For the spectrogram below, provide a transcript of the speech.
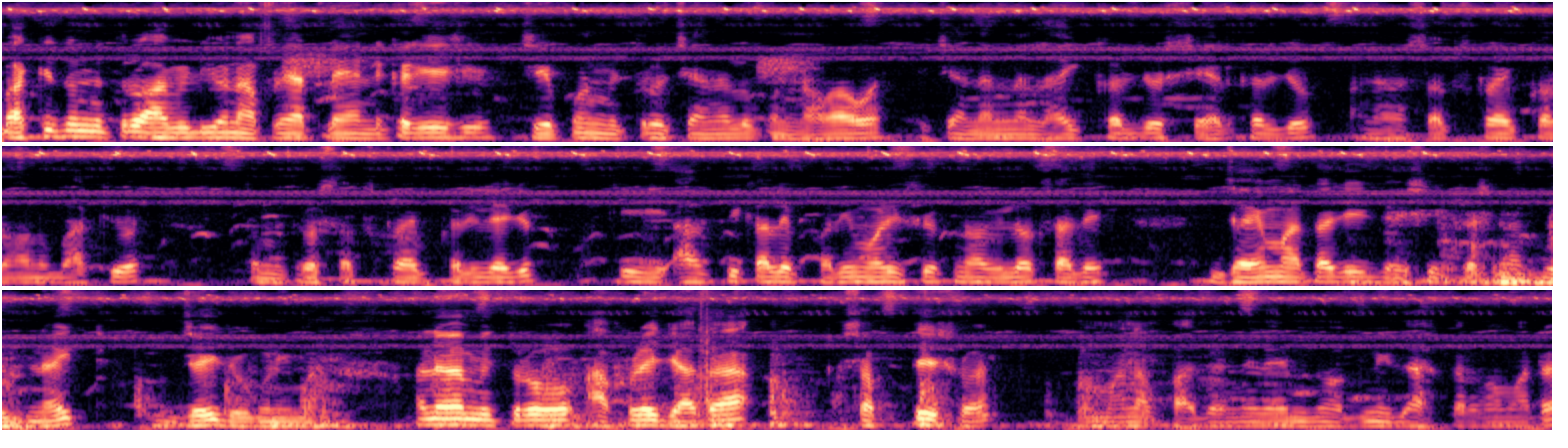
બાકી તો મિત્રો આ વિડીયોને આપણે આટલે એન્ડ કરીએ છીએ. જે પણ મિત્રો ચેનલ ઉપર નવા હોય એ ચેનલને લાઈક કરજો શેર કરજો અને સબસ્ક્રાઈબ કરવાનું બાકી હોય તો મિત્રો સબસ્ક્રાઈબ કરી લેજો. કે આવતીકાલે ફરી મળીશું એક નવા વિલોક સાથે. જય માતાજી, જય શ્રી કૃષ્ણ, ગુડ નાઇટ, જય જોગણીમાં. અને મિત્રો, આપણે જતા સપ્તેશ્વર, અમારા ફાધરને લઈને અગ્નિદાહ કરવા માટે.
